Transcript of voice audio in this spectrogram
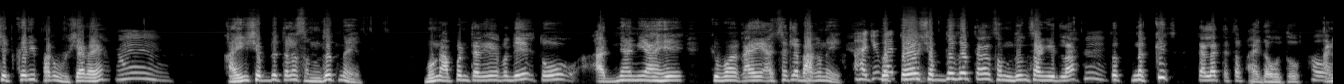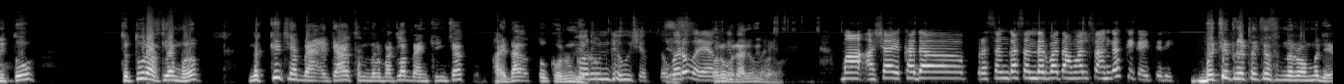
शेतकरी फार हुशार आहे. हम्म, काही शब्द त्याला समजत नाहीत. म्हणून आपण त्याच्यामध्ये तो अज्ञानी आहे किंवा काय अशातला भाग नाही. तर अजिबात तो नाही. शब्द जर त्याला समजून सांगितला हम्म, तर नक्कीच त्याला त्याचा फायदा होतो. हो. आणि तो चतुर असल्यामुळं नक्कीच या त्या संदर्भातला बँकिंगचा फायदा तो करून घेतो. करून घेऊ शकतो. Yes, बरोबर आहे अगदी बरोबर अगदी बरोबर आहे. बरोबर मग अशा एखादा प्रसंगासंदर्भात आम्हाला सांगा की काहीतरी? बचत गटाच्या संदर्भामध्ये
